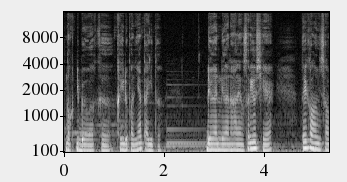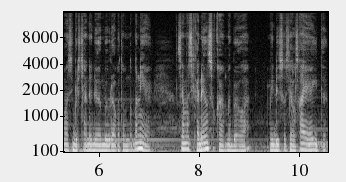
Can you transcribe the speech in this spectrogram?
untuk dibawa ke kehidupan nyata gitu. Dengan dengan hal yang serius ya. Tapi kalau misal masih bercanda dengan beberapa teman-teman ya saya masih kadang suka ngebawa media sosial saya gitu.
